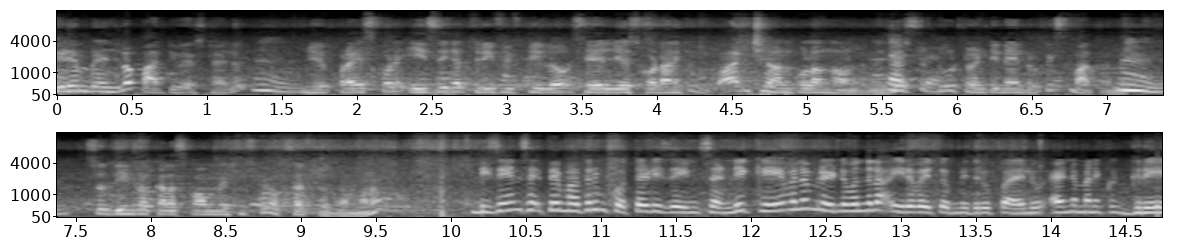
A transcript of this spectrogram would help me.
మీడియం రేంజ్లో పార్టీ వేర్ స్టైల్ మీ ప్రైస్ కూడా ఈజీగా త్రీ ఫిఫ్టీ లో సేల్ చేసుకోవడానికి మంచి అనుకూలంగా ఉంటుంది. Just. Two twenty nine rupees మాత్రమే. సో దీంట్లో కలర్స్ కాంబినేషన్స్ కూడా ఒకసారి చూద్దాం మనం. డిజైన్స్ అయితే మాత్రం కొత్త డిజైన్స్ అండి. కేవలం రెండు వందల ఇరవై తొమ్మిది రూపాయలు. అండ్ మనకు grey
